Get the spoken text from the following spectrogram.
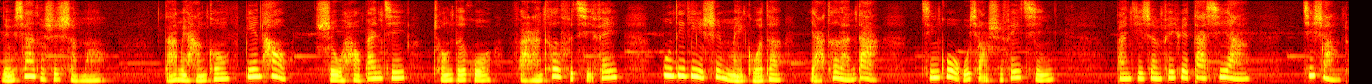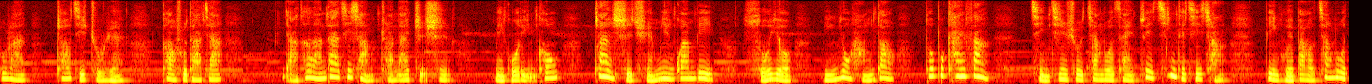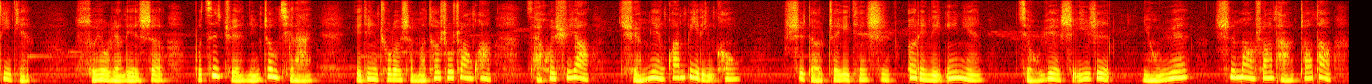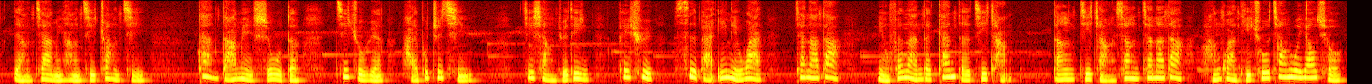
留下的是什么？达美航空编号十五号班机从德国法兰克福起飞，目的地是美国的亚特兰大。经过五小时飞行，班机正飞越大西洋，机长突然召集组员，告诉大家，亚特兰大机场传来指示，美国领空暂时全面关闭，所有民用航道都不开放。请尽速降落在最近的机场，并回报降落地点。所有人脸色不自觉凝重起来，一定出了什么特殊状况，才会需要全面关闭领空。是的，这一天是二零零一年九月十一日，纽约世贸双塔遭到两架民航机撞击，但达美十五的机组员还不知情。机长决定飞去。四百英里外，加拿大纽芬兰的甘德机场。当机长向加拿大航管提出降落要求，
